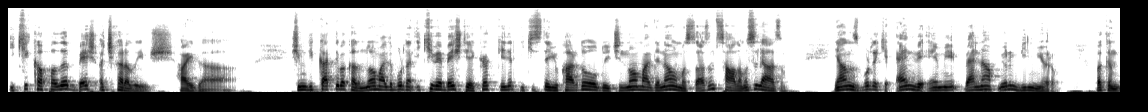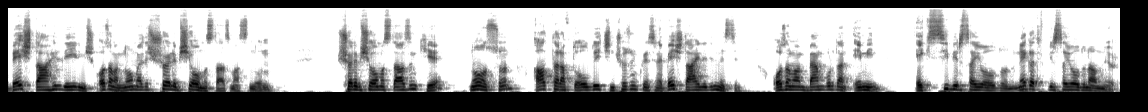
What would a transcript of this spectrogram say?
2 kapalı 5 açık aralıymış. Hayda. Şimdi dikkatli bakalım. Normalde buradan 2 ve 5 diye kök gelir. İkisi de yukarıda olduğu için normalde ne olması lazım? Sağlaması lazım. Yalnız buradaki n ve m'i ben ne yapmıyorum bilmiyorum. Bakın 5 dahil değilmiş. O zaman normalde şöyle bir şey olması lazım aslında onun. Şöyle bir şey olması lazım ki ne olsun? Alt tarafta olduğu için çözüm kümesine 5 dahil edilmesin. O zaman ben buradan m'in eksi bir sayı olduğunu, negatif bir sayı olduğunu anlıyorum.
